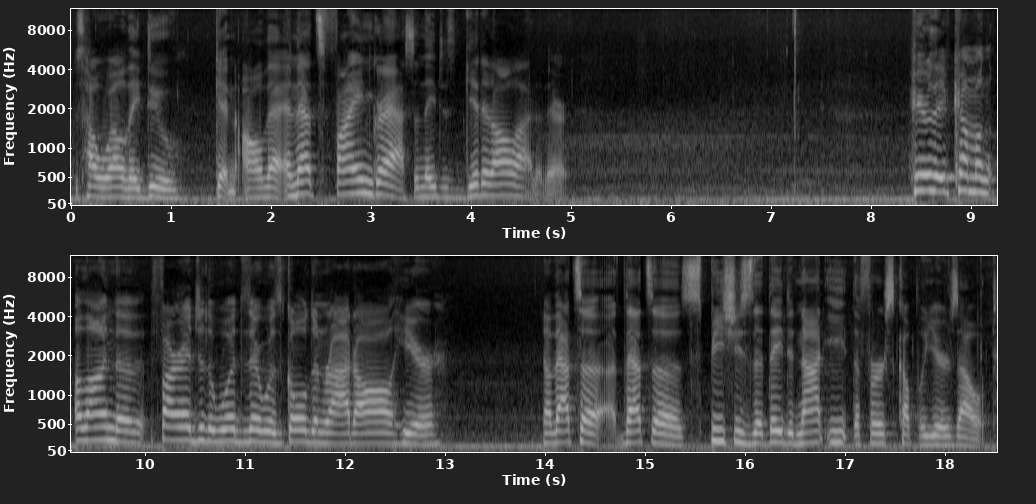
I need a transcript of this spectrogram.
just how well they do getting all that. And that's fine grass, and they just get it all out of there. Here they've come along the far edge of the woods. There was goldenrod all here. Now that's a that's a species that they did not eat the first couple years out.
